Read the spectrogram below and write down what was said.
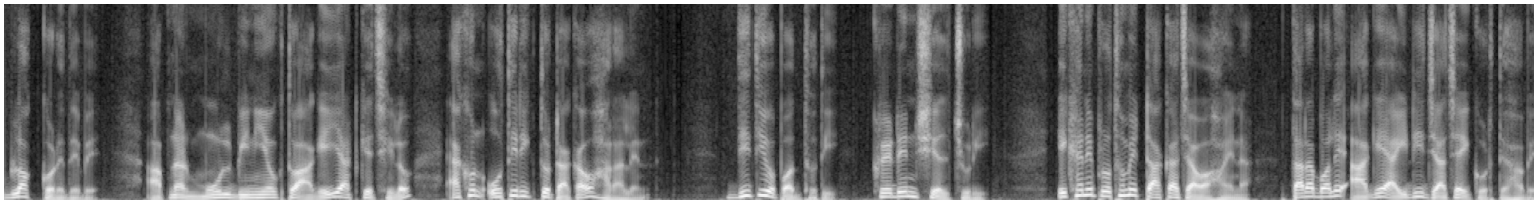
ব্লক করে দেবে। আপনার মূল বিনিয়োগ তো আগেই আটকে ছিল, এখন অতিরিক্ত টাকাও হারালেন। দ্বিতীয় পদ্ধতি ক্রেডেনশিয়াল চুরি। এখানে প্রথমে টাকা চাওয়া হয় না। তারা বলে, আগে আইডি যাচাই করতে হবে।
